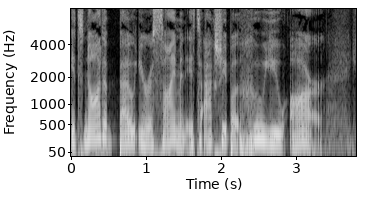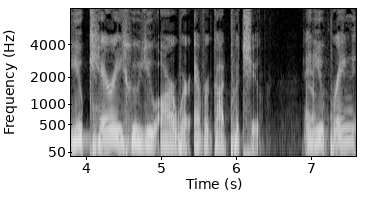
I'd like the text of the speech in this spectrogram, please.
it's not about your assignment. It's actually about who you are. You carry who you are wherever god puts you. And yeah. you bring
